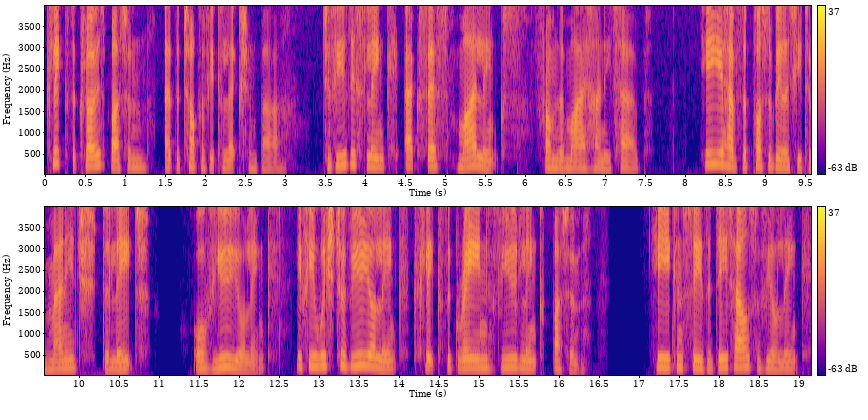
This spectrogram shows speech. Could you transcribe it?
click the Close button at the top of your collection bar. To view this link, access My Links from the My HuNI tab. Here you have the possibility to manage, delete, or view your link. If you wish to view your link, click the green View Link button. Here you can see the details of your link,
